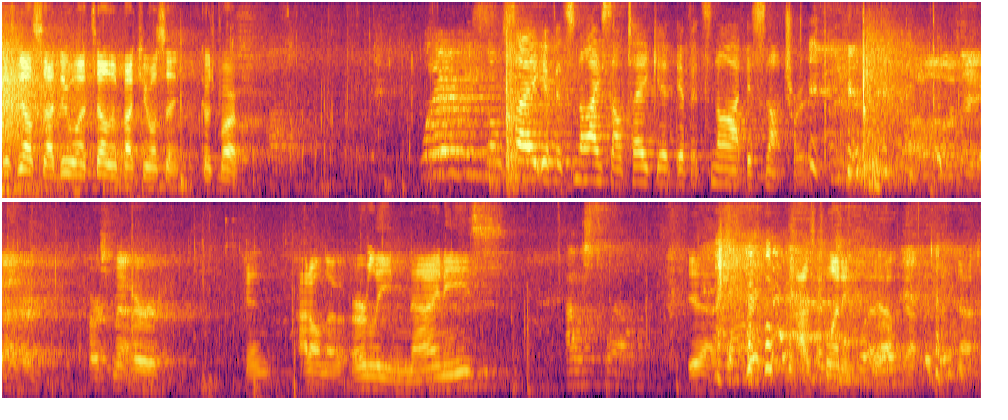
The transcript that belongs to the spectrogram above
Ms. Nelson, I do want to tell them about you one thing. Coach Barb. Whatever he's gonna say, if it's nice, I'll take it. If it's not, it's not true. I want to tell you about her. First met her in, I don't know, early 90s. I was twelve. Yeah, I was 20. Yeah, yeah, yeah.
